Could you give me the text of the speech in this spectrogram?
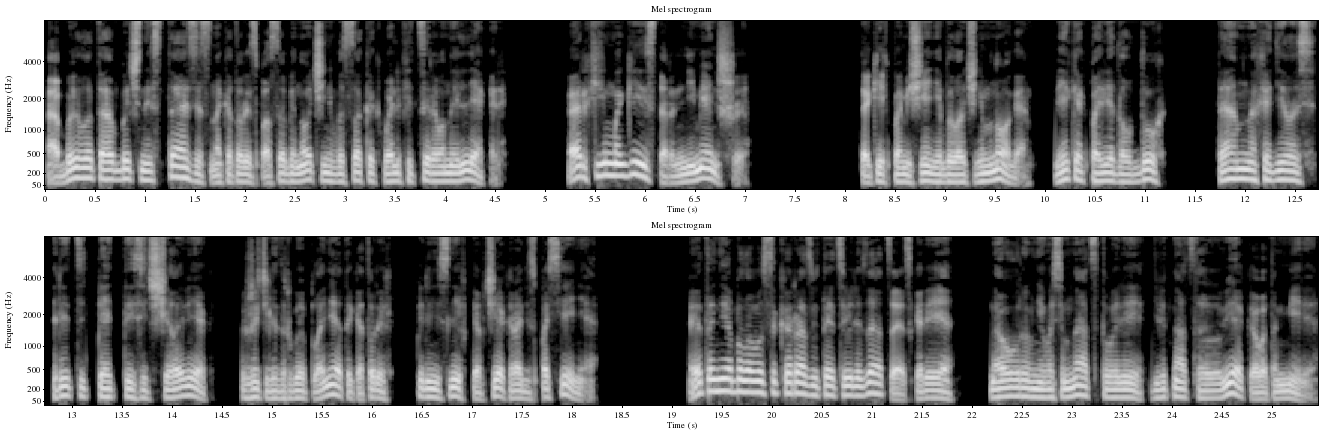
А был это обычный стазис, на который способен очень высококвалифицированный лекарь. Архимагистр, не меньше. Таких помещений было очень много, и, как поведал дух, там находилось 35 тысяч человек, жителей другой планеты, которых перенесли в ковчег ради спасения. Это не была высокоразвитая цивилизация, а скорее на уровне XVIII или XIX века в этом мире.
